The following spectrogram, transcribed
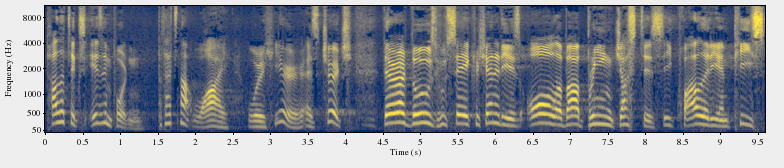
Politics is important, but that's not why we're here as church. There are those who say Christianity is all about bringing justice, equality, and peace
